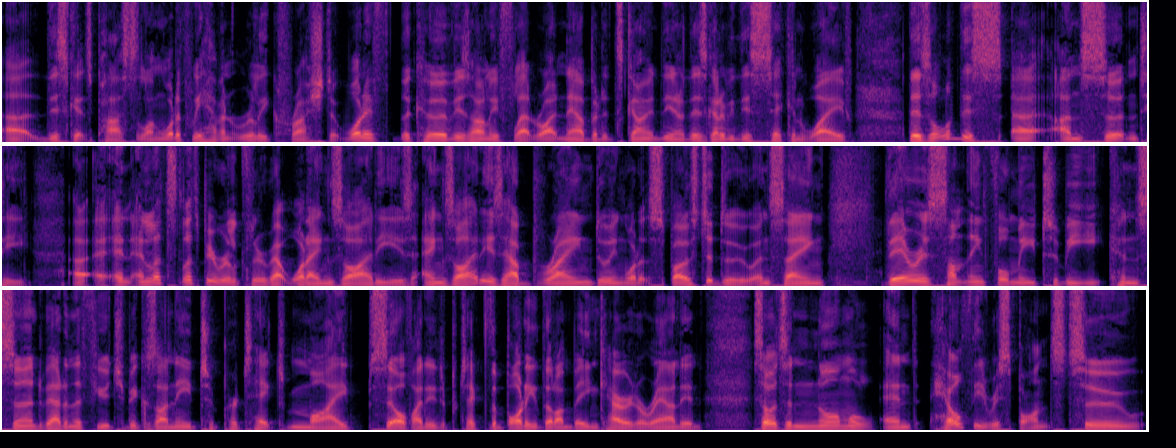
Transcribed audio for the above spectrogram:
uh, this gets passed along? What if we haven't really crushed it? What if the curve is only flat right now, but it's going, you know, there's going to be this second wave? There's all of this uh, uncertainty, uh, and and let's let's be really clear about what anxiety is. Anxiety is our brain doing what it's supposed to do and saying there is something for me to be concerned about in the future because I need to protect myself. I need to protect the body that I'm being carried around in. So it's a normal and healthy response to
